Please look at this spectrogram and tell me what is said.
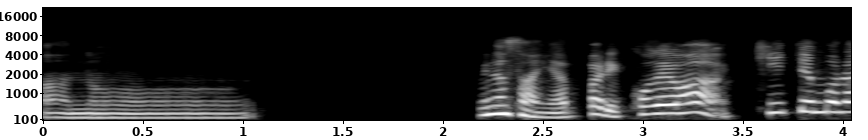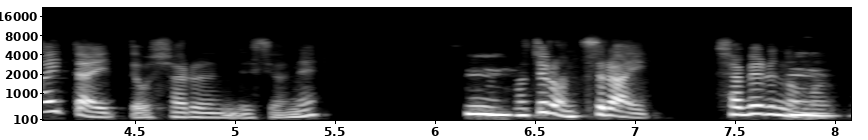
あのー、皆さんやっぱりこれは聞いてもらいたいっておっしゃるんですよね。うん、もちろん辛い。喋るのも、うん、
